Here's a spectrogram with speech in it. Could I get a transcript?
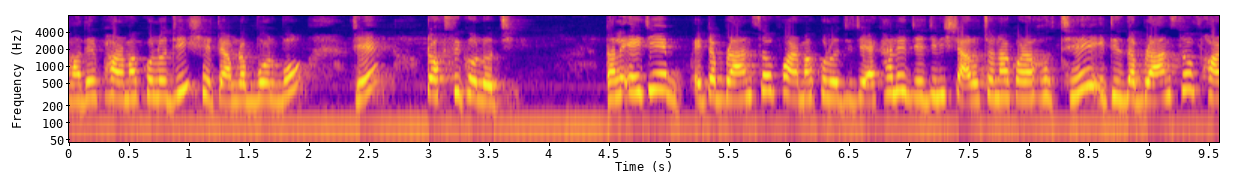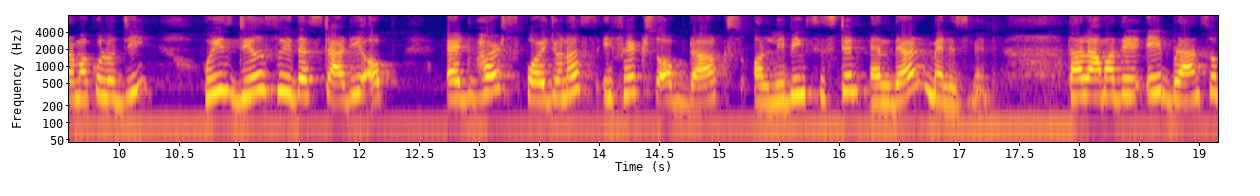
আমাদের ফার্মাকোলজি সেটা আমরা বলব যে টক্সিকোলজি তাহলে এই যে এটা ব্রাঞ্চ অফ ফার্মাকোলজি যে এখানে যে জিনিসটা আলোচনা করা হচ্ছে it is the branch of pharmacology which deals with the study of adverse poisonous effects of drugs on living system and their management তাহলে আমাদের এই ব্রাঞ্চ অফ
